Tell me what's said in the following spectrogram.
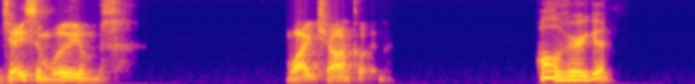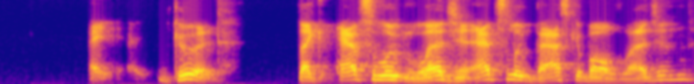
Jason Williams, white chocolate, all Very Good. hey, good, like absolute legend, absolute basketball legend.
